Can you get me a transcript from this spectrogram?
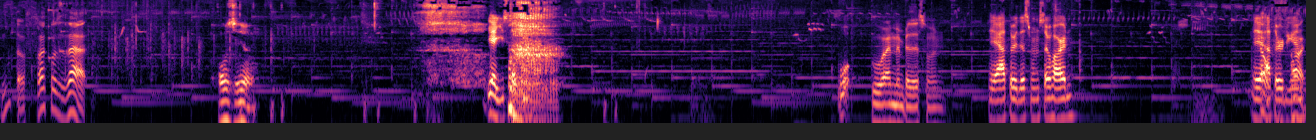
What the fuck was that? That was you. Yeah, you suck. Whoa. Ooh, I remember this one. Yeah, I threw this one so hard. Yeah, Oh, I threw it again.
